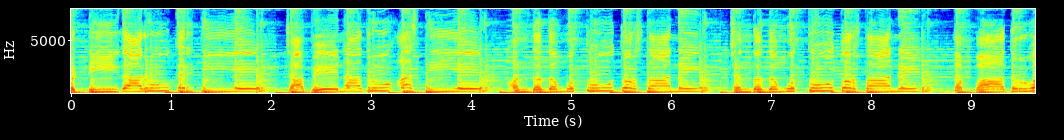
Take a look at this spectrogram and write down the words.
ಅಟ್ಟಿಗಾರು ಕರಿತೀಯೇ ಚಾಪೇನಾದ್ರೂ ಆಸ್ತಿಯೇ. ಅಂದದ ಮುತ್ತು ತೋರಿಸ್ತಾನೆ, ಚಂದದ ಮುತ್ತು ತೋರಿಸ್ತಾನೆ. ದಪ್ಪ ದುರ್ವ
